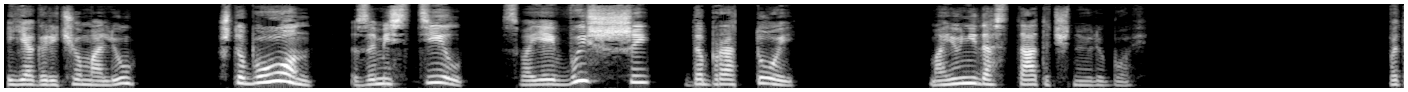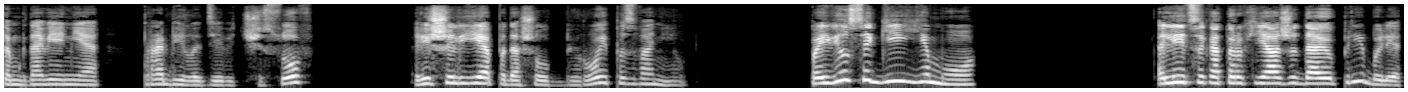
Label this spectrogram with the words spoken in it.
И я горячо молю, чтобы Он заместил своей высшей добротой мою недостаточную любовь. В это мгновение пробило девять часов. Ришелье подошел к бюро и позвонил. Появился Гийемо. «Лица, которых я ожидаю, прибыли?»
